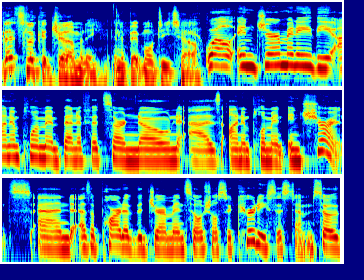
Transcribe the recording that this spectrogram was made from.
let's look at Germany in a bit more detail. Well, in Germany, the unemployment benefits are known as unemployment insurance and as a part of the German social security system. So,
